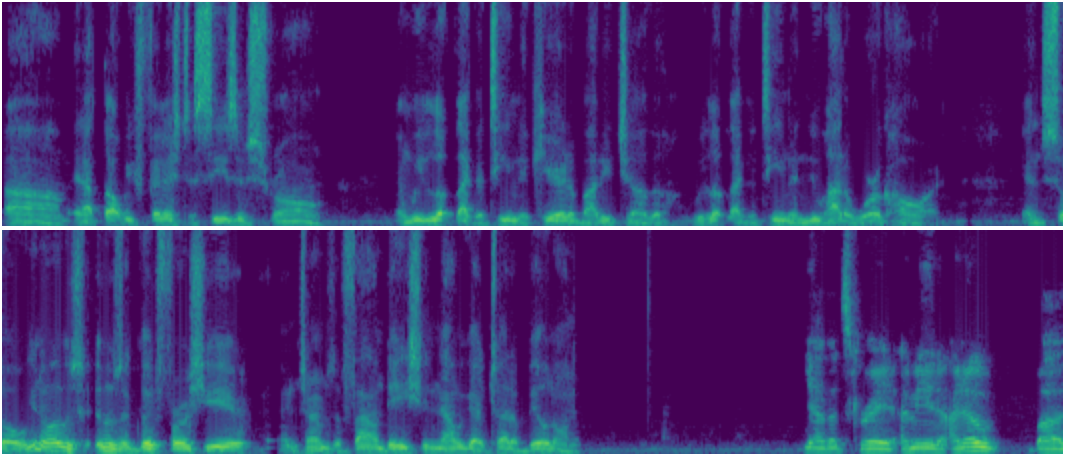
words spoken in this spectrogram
Um, and I thought we finished the season strong and we looked like a team that cared about each other. We looked like a team that knew how to work hard. And so, you know, it was it was a good first year in terms of foundation. Now we got to try to build on it. Yeah, that's great. I mean, I know uh,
